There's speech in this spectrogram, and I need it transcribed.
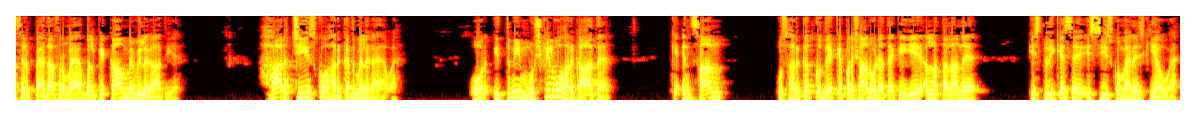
صرف پیدا فرمایا بلکہ کام میں بھی لگا دیا ہر چیز کو حرکت میں لگایا ہوا ہے۔ اور اتنی مشکل وہ حرکات ہیں کہ انسان اس حرکت کو دیکھ کے پریشان ہو جاتا ہے کہ یہ اللہ تعالیٰ نے کس طریقے سے اس چیز کو مینج کیا ہوا ہے۔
